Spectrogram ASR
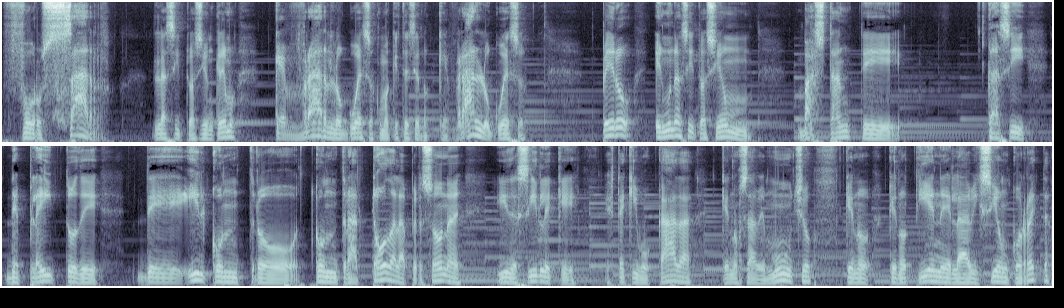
forzar la situación, queremos quebrar los huesos, como aquí está diciendo, quebrar los huesos, pero en una situación bastante casi de pleito, de, de ir contra, contra toda la persona y decirle que está equivocada, que no sabe mucho, que no, que no tiene la visión correcta.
